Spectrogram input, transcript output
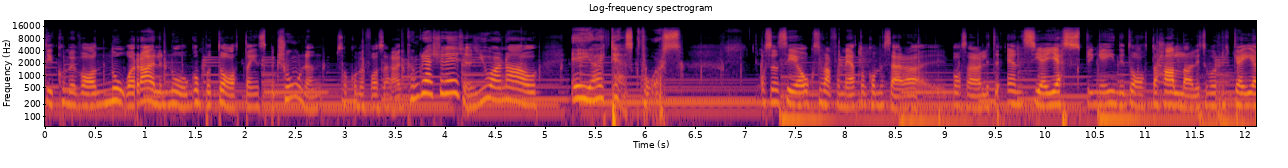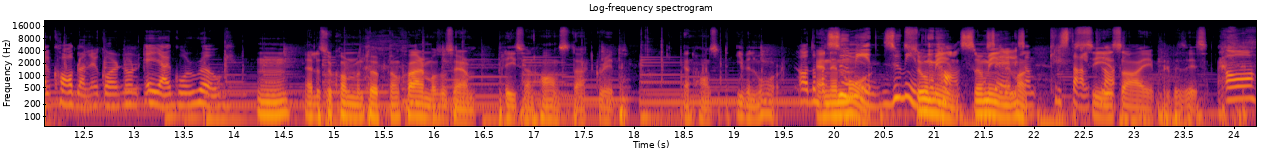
det kommer vara några eller någon på Datainspektionen som kommer få så här “Congratulations, you are now AI task force”. Och sen ser jag också framför mig att de kommer så här, vara så här lite NCIS, springa in i datahallar liksom, och rycka elkablar när det går, någon AI går rogue. Mm. Eller så kommer man ta upp någon skärm och så säger de “Please enhance that grid”. Enhance it even more. Ja, de bara And zoom in, zoom in, Zoom in, zoom och så in, är det liksom kristallklart. CSI, precis. Ja,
